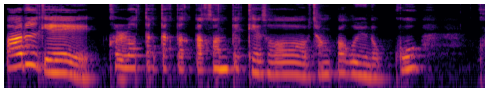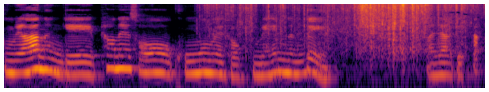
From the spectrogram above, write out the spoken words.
빠르게 컬러 딱딱딱딱 선택해서 장바구니 넣고 구매하는 게 편해서 공홈에서 구매했는데 만약에 딱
